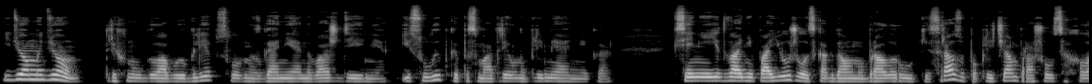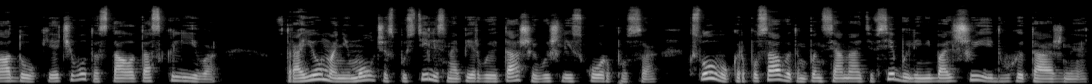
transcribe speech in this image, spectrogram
«Идем, идем», – тряхнул головой Глеб, словно сгоняя наваждение, и с улыбкой посмотрел на племянника. Ксения едва не поежилась, когда он убрал руки. Сразу по плечам прошелся холодок, и от чего-то стало тоскливо. Втроем они молча спустились на первый этаж и вышли из корпуса. К слову, корпуса в этом пансионате все были небольшие и двухэтажные.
